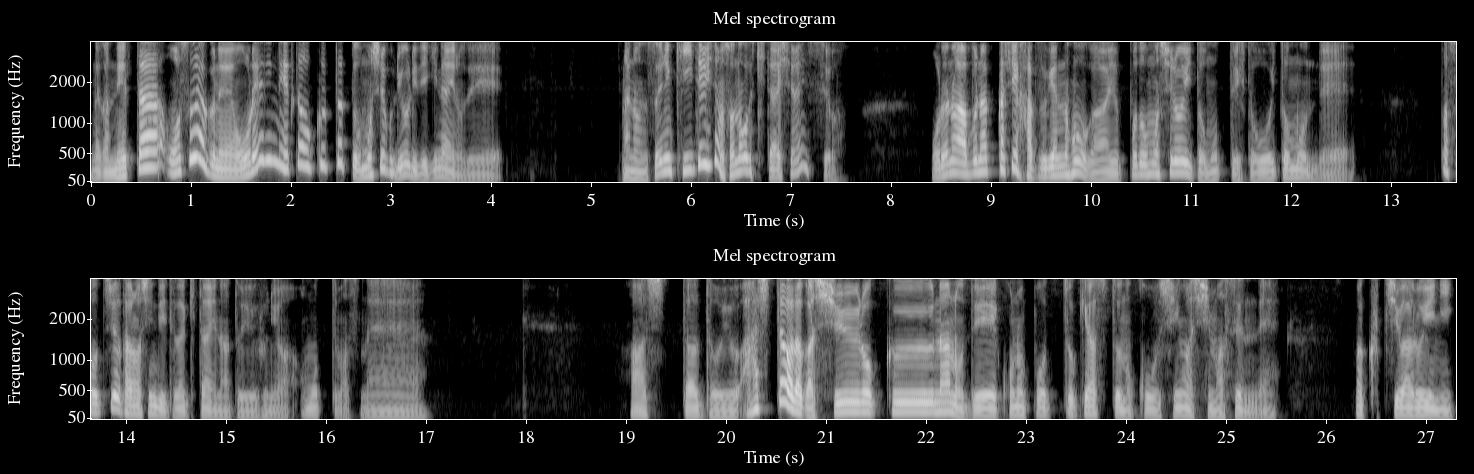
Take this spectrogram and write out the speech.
なんかネタおそらくね、俺にネタ送ったって面白く料理できないのであの、それに聞いてる人もそんなこと期待してないんですよ。俺の危なっかしい発言の方がよっぽど面白いと思ってる人多いと思うんで、ま、そっちを楽しんでいただきたいなという風には思ってますね。明日土曜明日はだから収録なので、このポッドキャストの更新はしませんね。ま、口悪い日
